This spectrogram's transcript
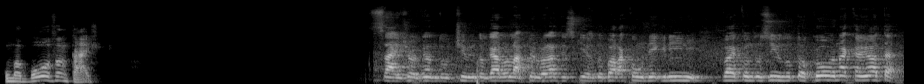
com uma boa vantagem. Sai jogando o time do Galo lá pelo lado esquerdo, bola com o Negrini, vai conduzindo, tocou na canhota,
